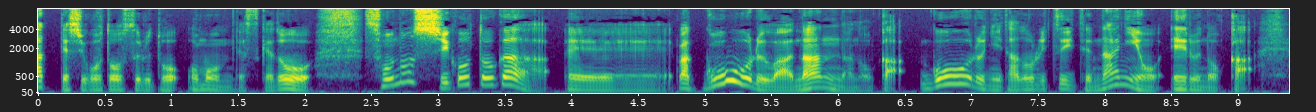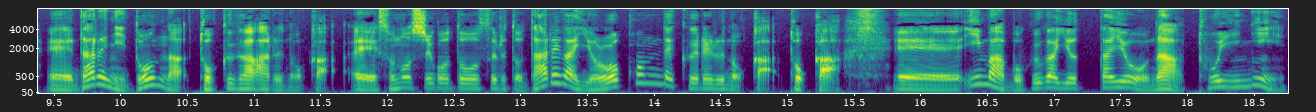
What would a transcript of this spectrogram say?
あって仕事をすると思うんですけど、その仕事が、えー、まあ、ゴールは何なのか、ゴールにたどり着いて何を得るのか、えー、誰にどんな得があるのか、えー、その仕事をすると誰が喜んでくれるのかとか、え今僕が言ったような問いに、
